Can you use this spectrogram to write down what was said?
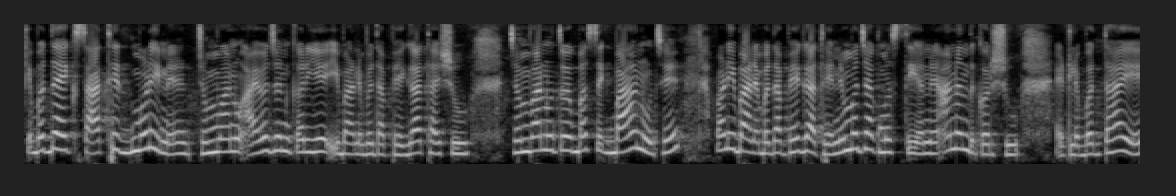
કે બધા એક સાથે જ મળીને જમવાનું આયોજન કરીએ એ બાને બધા ભેગા થઈશું જમવાનું તો બસ એક બહાનું છે, પણ એ બાને બધા ભેગા થઈને મજાક મસ્તી અને આનંદ કરશું. એટલે બધાએ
